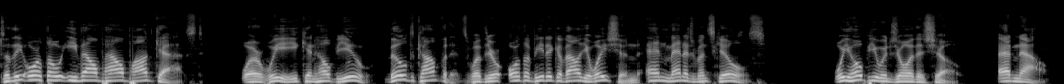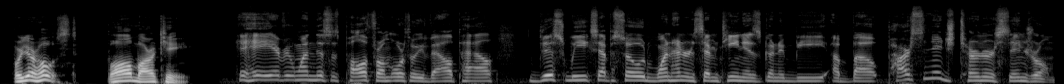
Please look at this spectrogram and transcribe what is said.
to the Ortho Eval Pal podcast, where we can help you build confidence with your orthopedic evaluation and management skills. We hope you enjoy the show. And now, for your host, Paul Marquis. Hey, hey everyone, this is Paul from Ortho Eval Pal. This week's episode 117 is going to be about Parsonage Turner syndrome.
